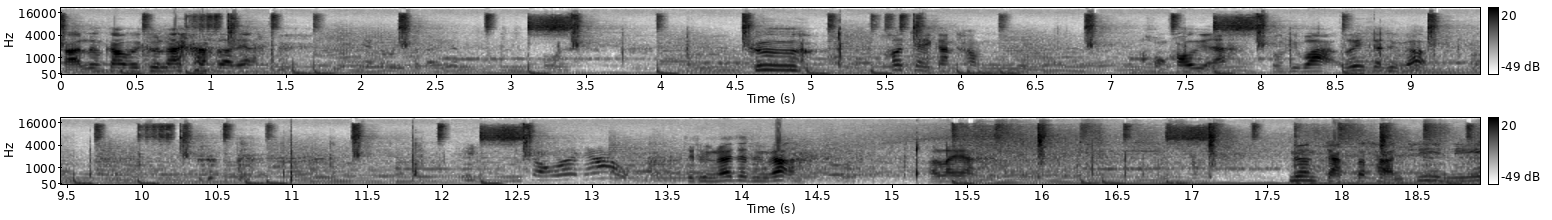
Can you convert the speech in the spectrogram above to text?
ขาเริ่มก้าวไปขึ้นแล้วตอนเนี้ยเหี้ยทำไมบันไดเนี่ยคือเข้าใจการทำของเขาอยู่นะ ตรงที่ว่า เอ้ย จะถึงแล้ว อีกสองร้อยเก้า จะถึงแล้วจะถึงแล้ว อะไรอะ เนื่องจากสถานที่นี้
